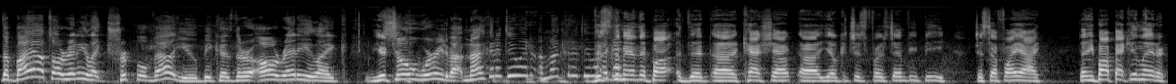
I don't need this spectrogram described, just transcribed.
The buyout's already like triple value because they're already like You're so worried about. I'm not going to do it. I'm not going to do it. This it. is I the man that bought that uh, cashed out uh, Jokic's first MVP. Just FYI. Then he bought back in later.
